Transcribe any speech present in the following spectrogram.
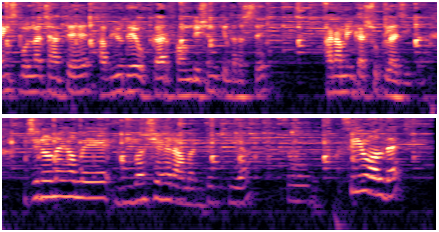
थैंक्स बोलना चाहते हैं अभ्युदय उपकार फाउंडेशन की तरफ़ से अनामिका शुक्ला जी का। जिन्होंने हमें रीवा शहर आमंत्रित किया। तो सी यू ऑल दैट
